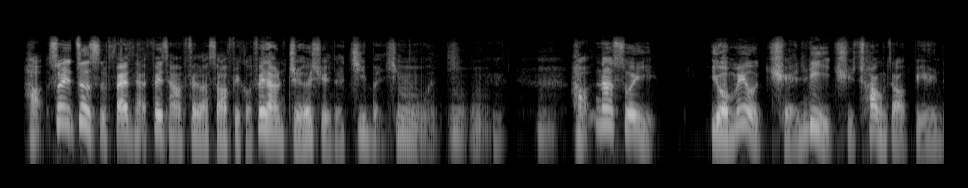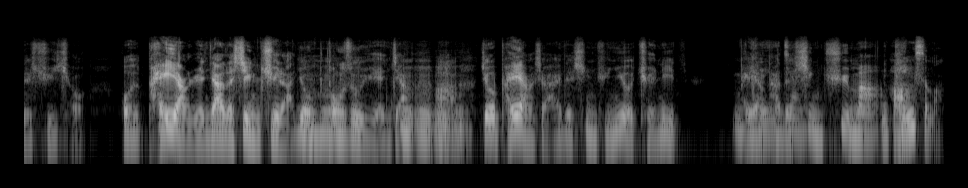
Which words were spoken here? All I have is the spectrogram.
好，所以这是非常非常 philosophical、非常哲学的基本性的问题。嗯嗯嗯嗯。好，那所以有没有权利去创造别人的需求，或者培养人家的兴趣啦？用通俗语言讲啊，就培养小孩的兴趣，你有权利培养他的兴趣吗？你凭什么？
